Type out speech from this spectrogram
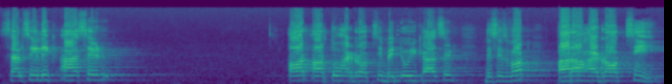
salicylic acid or orthohydroxybenzoic acid. This is what? Parahydroxy.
